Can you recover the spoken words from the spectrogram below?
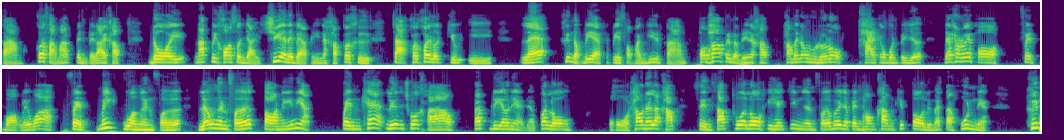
2023 ก็สามารถเป็นไปได้ครับ โดยนักวิเคราะห์ส่วนใหญ่เชื่อในแบบนี้นะครับ ก็คือจะค่อยๆลด QE และขึ้นดอกเบี้ยในปี 2023พอภาพเป็นแบบนี้นะครับทำให้นักลงทุนทั่วโลกคลายกังวลไปเยอะ และทำให้พอเฟดบอกเลยว่าเฟดไม่กลัวเงินเฟ้อแล้วเงินเฟ้อตอนนี้เนี่ยเป็นแค่เรื่องชั่วคราวแป๊บเดียวเนี่ยเดี๋ยวก็ลง โอ้โห เท่านั้นแหละครับ สินทรัพย์ทั่วโลกที่เฮดจิ้งเงินเฟ้อไม่ว่าจะเป็นทองคำคริปโตหรือแม้แต่หุ้นเนี่ยขึ้น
